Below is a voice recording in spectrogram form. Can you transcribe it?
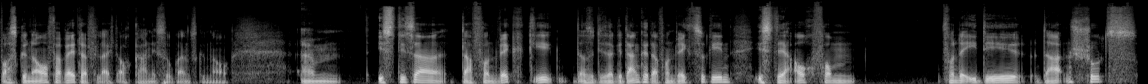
Was genau, verrät er vielleicht auch gar nicht so ganz genau. Ähm, ist dieser davon weg, also dieser Gedanke davon wegzugehen, ist der auch vom von der Idee Datenschutz,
